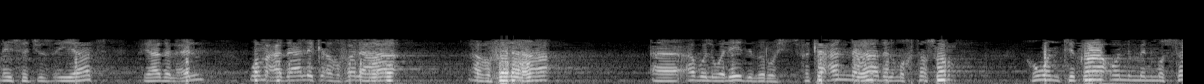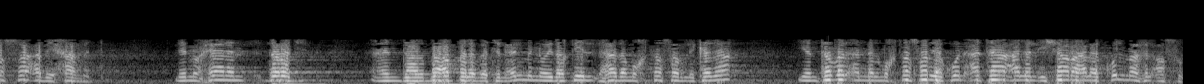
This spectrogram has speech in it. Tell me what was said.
ليست جزئيات في هذا العلم ومع ذلك أغفلها أغفلها آه، أبو الوليد بن رشد. فكأن هذا المختصر هو انتقاء من مستصفى أبي حامد لأنه أحيانا درج عند بعض طلبة العلم أنه إذا قيل هذا مختصر لكذا ينتظر أن المختصر يكون أتى على الإشارة على كل ما في الأصل.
